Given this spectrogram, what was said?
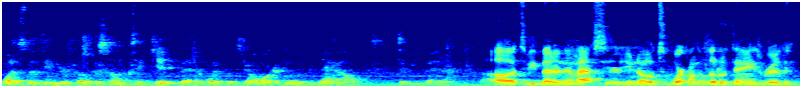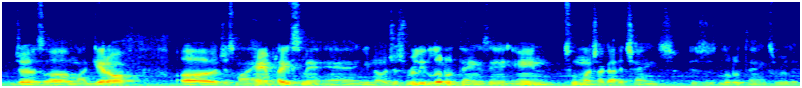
what's the thing you're focused on to get better? What, what's John Walker doing now to be better? Uh, to be better than last year, you know, to work on the little things really, just uh, my get off, uh, just my hand placement, and you know, just really little things. Ain't, ain't too much I got to change. It's just little things really.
